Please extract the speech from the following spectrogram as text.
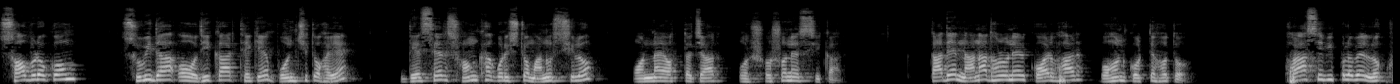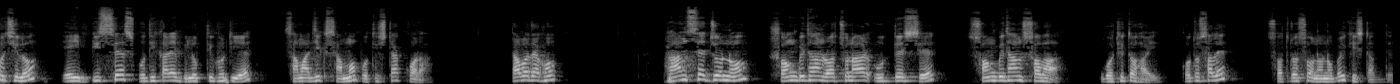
সব রকম সুবিধা ও অধিকার থেকে বঞ্চিত হয়ে দেশের সংখ্যাগরিষ্ঠ মানুষ ছিল অন্যায় অত্যাচার ও শোষণের শিকার। তাদের নানা ধরনের করভার বহন করতে হতো। ফরাসি বিপ্লবের লক্ষ্য ছিল এই বিশেষ অধিকারের বিলুপ্তি ঘটিয়ে সামাজিক সাম্য প্রতিষ্ঠা করা। তারপর দেখো, ফ্রান্সের জন্য সংবিধান রচনার উদ্দেশ্যে সংবিধান সভা গঠিত হয় কত সালে? সতেরোশো উননব্বই খ্রিস্টাব্দে।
